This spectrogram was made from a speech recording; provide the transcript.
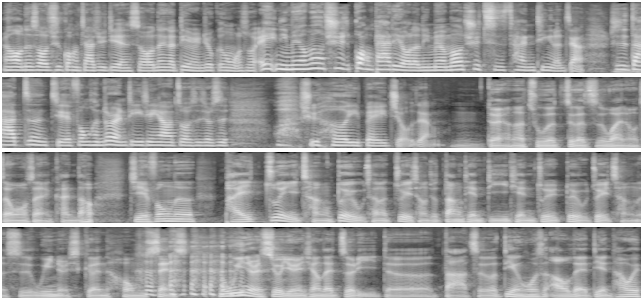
然后那时候去逛家具店的时候，那个店员就跟我说：“哎，你们有没有去逛 patio 了？你们有没有去吃餐厅了？这样就是大家真的解封，很多人第一件要做的事就是。”哇，去喝一杯酒这样。嗯，对啊。那除了这个之外呢，我在网上也看到解封呢，排最长队伍长的最长，就当天第一天最队伍最长的是 Winners 跟 HomeSense。那 Winners 就有点像在这里的打折店或是 Outlet 店，他会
